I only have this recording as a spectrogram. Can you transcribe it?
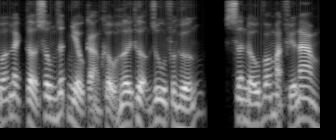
bỡ lệch tờ sông rất nhiều cảng khẩu hơi thượng du phương hướng, sân đấu võ mặt phía nam.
